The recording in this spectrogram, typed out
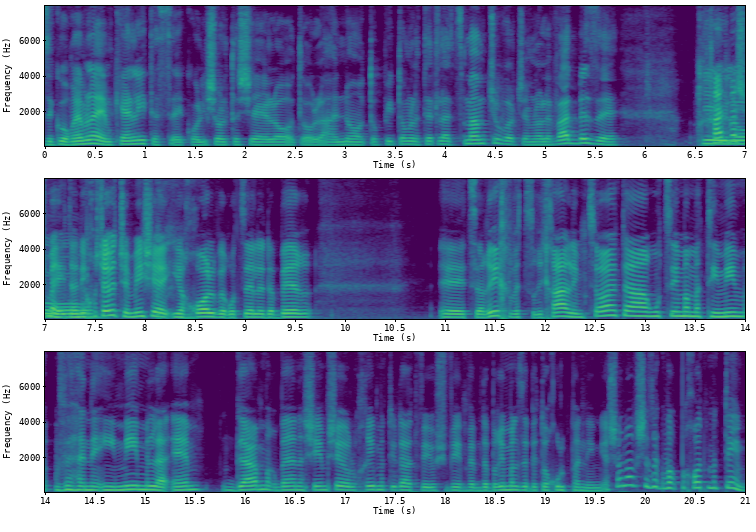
זה גורם להם כן להתעסק, או לשאול את השאלות, או לענות, או פתאום לתת לעצמם תשובות שהם לא לבד בזה. חד כאילו... משמעית, אני חושבת שמי שיכול ורוצה לדבר, אה, צריך וצריכה למצוא את הערוצים המתאימים והנעימים להם. גם הרבה אנשים שהולכים, את יודעת, ויושבים ומדברים על זה בתוך אולפנים, יש שלב שזה כבר פחות מתאים.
